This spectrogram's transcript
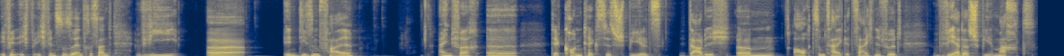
Ich finde ich, ich finde es nur so interessant, wie äh, in diesem Fall einfach äh, der Kontext des Spiels dadurch ähm, auch zum Teil gezeichnet wird, wer das Spiel macht.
